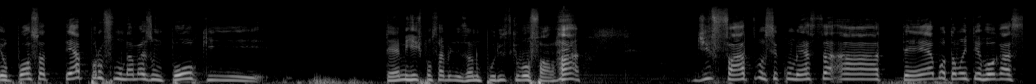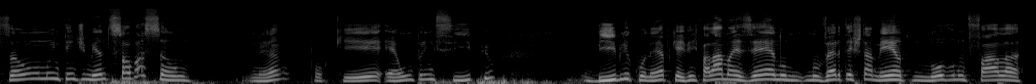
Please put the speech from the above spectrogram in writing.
eu posso até aprofundar mais um pouco e até me responsabilizando por isso que eu vou falar. De fato, você começa a até botar uma interrogação no entendimento de salvação, né? Porque é um princípio bíblico, né? Porque a gente fala, ah, mas é no, no Velho Testamento, no Novo não fala,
